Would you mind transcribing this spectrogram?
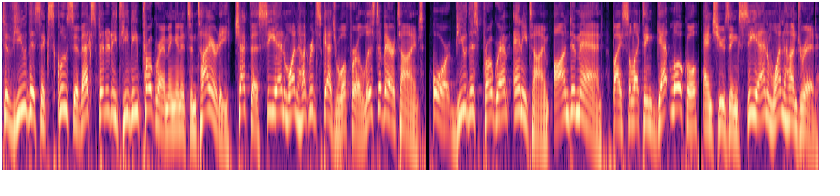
To view this exclusive Xfinity TV programming in its entirety, check the CN100 schedule for a list of airtimes, or view this program anytime on demand by selecting Get Local and choosing CN100.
